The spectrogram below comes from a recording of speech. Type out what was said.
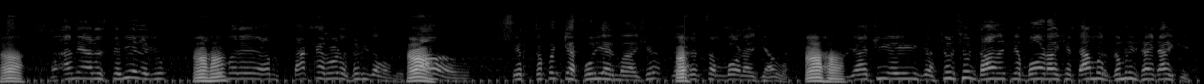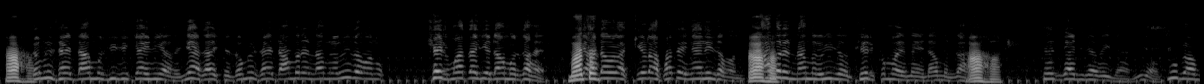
હા. અમે આ રસ્તે બે લેજો હા હા. આમ પાકા રોડે ચડી જવાનું. હા. એક ચપટિયા ખોડિયારમાં આવશે હા. ત્યાં રસ્તામાં બોર્ડ આવશે આવો. હા હા. ત્યાંથી એ સડસણ થાવ એટલે બોર્ડ આવશે ડામર જમણી સાઈડ આવશે. જમણી સાઈડ ડામર બીજી ક્યાંય નહીં આવે. ત્યાં જ આવશે જમણી સાઈડ ડામરે ડામરે લઈ જવાનું. શેઠ માતાજી ડામર જાહે. માતા- આડાવાળા કેળા ફાટે ત્યાં નહીં જવાનું. ડામરે ડામર લઈ જવાનું. છેઠ કમાય મેં ડામર જાહે. હા હા. છેઠ ગાડી ના જાય. શું કામ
